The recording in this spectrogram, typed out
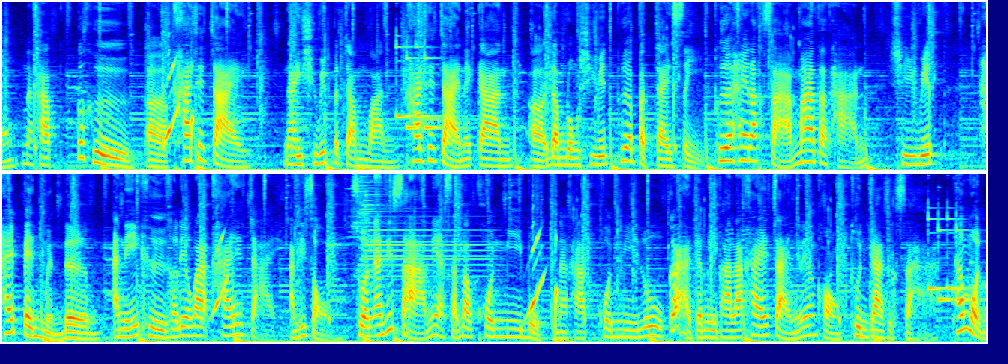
2นะครับก็คืออค่าใช้จ่าย ในชีวิตประจำวัน ค่าใช้จ่ายในการเอ่อดำรงชีวิตเพื่อปัจจัย 4 เพื่อให้รักษามาตรฐานชีวิตให้เป็นเหมือนเดิม อันนี้คือเขาเรียกว่าค่าใช้จ่ายอันที่ 2 ส่วนอันที่3เนี่ยสำหรับคนมีบุตรนะครับ คนมีลูกก็อาจจะมีภาระค่าใช้จ่ายในเรื่องของทุนการศึกษา ทั้งหมด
